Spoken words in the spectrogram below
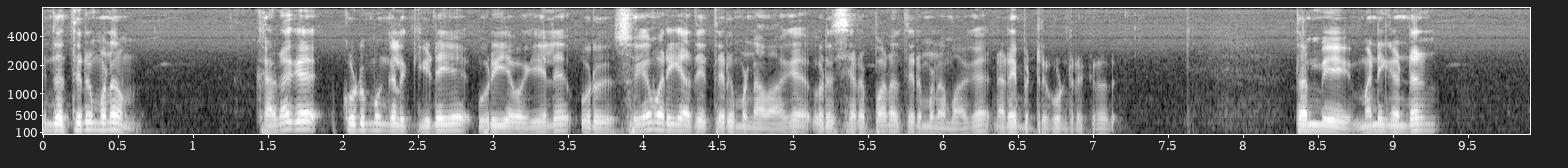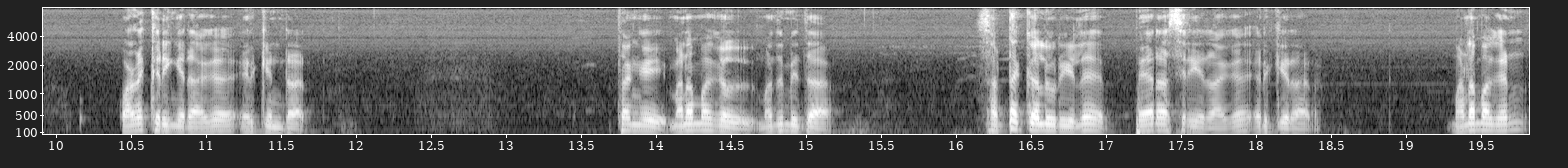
இந்த திருமணம் கழக குடும்பங்களுக்கு இடையே உரிய வகையில் ஒரு சுயமரியாதை திருமணமாக ஒரு சிறப்பான திருமணமாக நடைபெற்று கொண்டிருக்கிறது. தம்பி மணிகண்டன் வழக்கறிஞராக இருக்கின்றார். தங்கை மணமகள் மதுமிதா சட்டக்கல்லூரியில் பேராசிரியராக இருக்கிறார். மணமகன்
